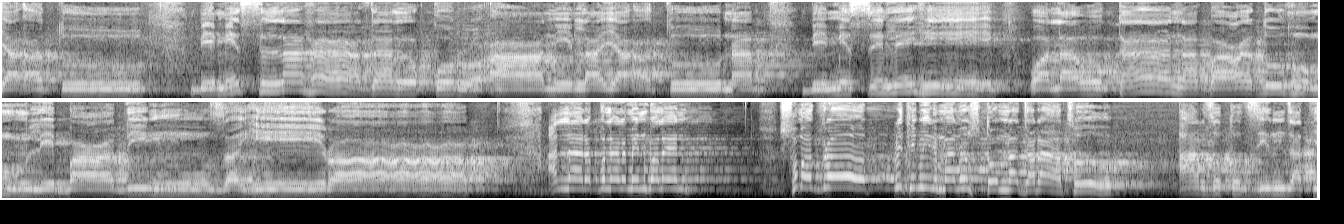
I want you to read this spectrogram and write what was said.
ইয়াতু। بمثل هذا القرآن لا يأتون بمثله ولو كان بعضهم لبعض ظهيرا আল্লাহ রাব্বুল আলামিন বলেন সমগ্র পৃথিবীর মানুষ তোমরা যারা আছো আর যত জিন জাতি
